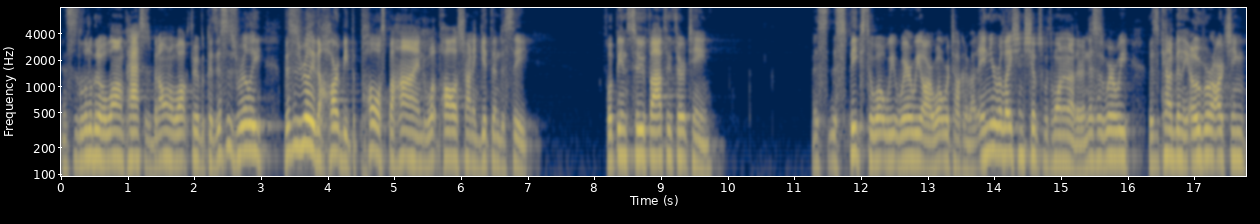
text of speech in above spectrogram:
This is a little bit of a long passage, but I want to walk through it because this is really this is really the heartbeat, the pulse behind what Paul is trying to get them to see. Philippians 2, 5 through 13. This, this speaks to what we, where we are, what we're talking about. In your relationships with one another. And this is where we, this has kind of been the overarching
